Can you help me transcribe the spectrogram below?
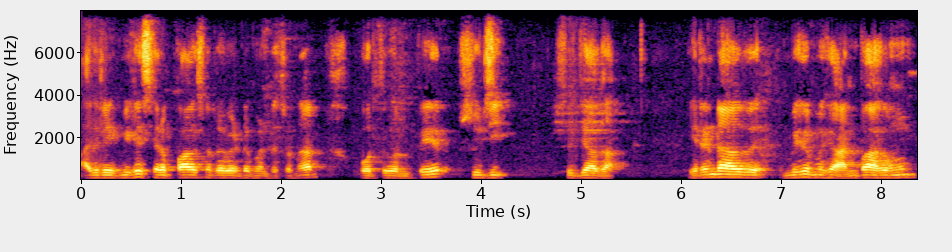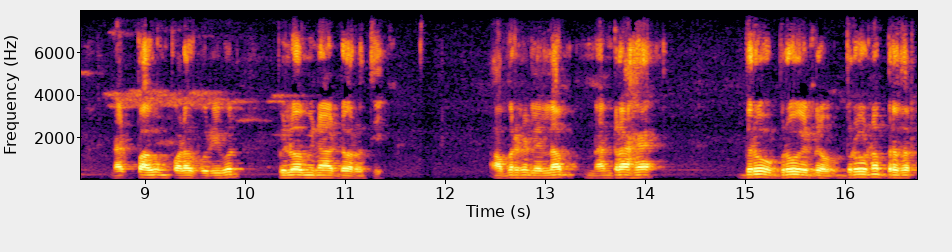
அதிலே மிக சிறப்பாக சொல்ல வேண்டும் என்று சொன்னால் ஒருத்தவன் பேர் சுஜி சுஜாதா. இரண்டாவது மிக மிக அன்பாகவும் நட்பாகவும் பழக்கூடியவன் பிலோமினா டோரத்தி. அவர்கள் எல்லாம் நன்றாக ப்ரோ ப்ரோ என்ற ப்ரோனா பிரதர்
